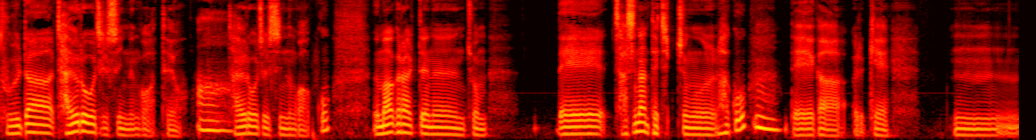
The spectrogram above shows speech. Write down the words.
둘 다 자유로워질 수 있는 것 같아요. 아, 자유로워질 수 있는 것 같고 음악을 할 때는 좀 내 자신한테 집중을 하고 음, 내가 이렇게 음,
